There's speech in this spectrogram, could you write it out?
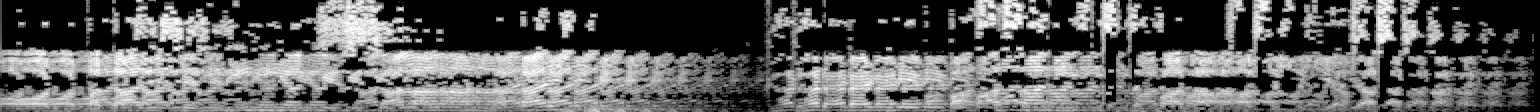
اور مدارس دینیا کے سالانہ نتائج میں گھر بیٹھے بآسانی استفادہ حاصل کیا جا سکتا ہے۔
